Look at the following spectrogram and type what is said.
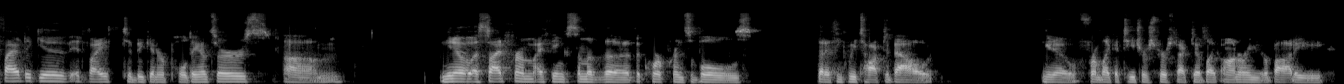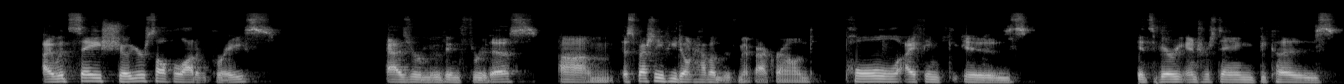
if I had to give advice to beginner pole dancers, um, you know, aside from I think some of the the core principles that I think we talked about, you know, from like a teacher's perspective, like honoring your body, I would say show yourself a lot of grace as you're moving through this, um, especially if you don't have a movement background. Pole, I think, is it's very interesting because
